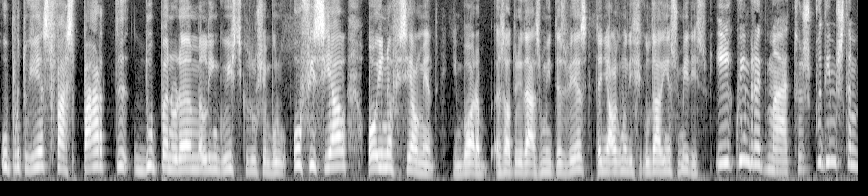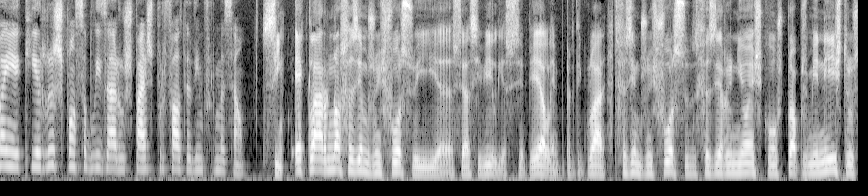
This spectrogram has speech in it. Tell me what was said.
o português faz parte do panorama linguístico do Luxemburgo, oficial ou inoficialmente, embora as autoridades muitas vezes tenham alguma dificuldade em assumir isso. E Coimbra de Matos, podemos também aqui responsabilizar os pais por falta de informação? Sim, é claro, nós fazemos um esforço, e a sociedade civil e a CCPL em particular, fazemos um esforço de fazer reuniões com os próprios ministros,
